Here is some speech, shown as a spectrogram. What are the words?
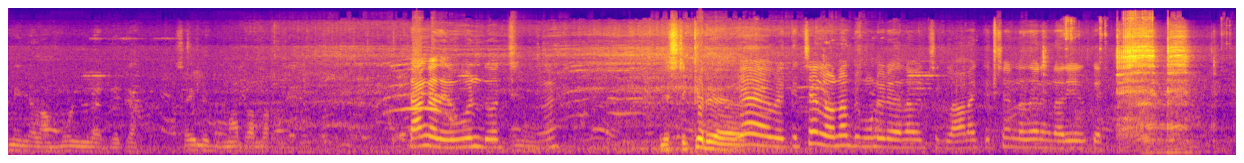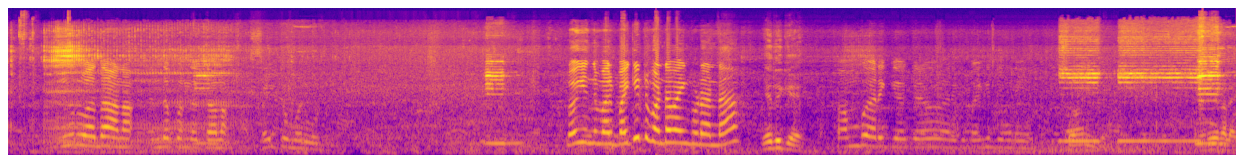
ஆனிலாம் மூலில் இருக்கேன் சைடில் இப்படி மாற்ற மாதிரி தாங்காது விழுந்து வச்சு இந்த ஸ்டிக்கர் ஏன் கிச்சனில் ஒன்றா அப்படி மூலையில் எதனா வச்சுக்கலாம் ஆனால் கிச்சனில் தான் எனக்கு நிறைய இருக்கு நூறுரூவா தான் ஆனால் எந்த ஓட்டு லோகி இந்த மாதிரி பக்கெட்டு மட்டும் வாங்கி கூடாண்டா எதுக்கு கம்பு அரைக்க கிழவு அரைக்க பக்கெட்டு இல்லையே இதே விலை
